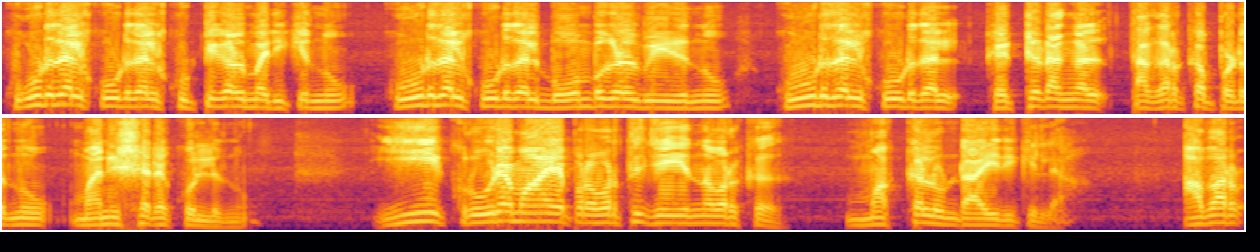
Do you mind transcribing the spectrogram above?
കൂടുതൽ കൂടുതൽ കുട്ടികൾ മരിക്കുന്നു കൂടുതൽ കൂടുതൽ ബോംബുകൾ വീഴുന്നു കൂടുതൽ കൂടുതൽ കെട്ടിടങ്ങൾ തകർക്കപ്പെടുന്നു മനുഷ്യരെ കൊല്ലുന്നു. ഈ ക്രൂരമായ പ്രവൃത്തി ചെയ്യുന്നവർക്ക് മക്കളുണ്ടായിരിക്കില്ല. അവർ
